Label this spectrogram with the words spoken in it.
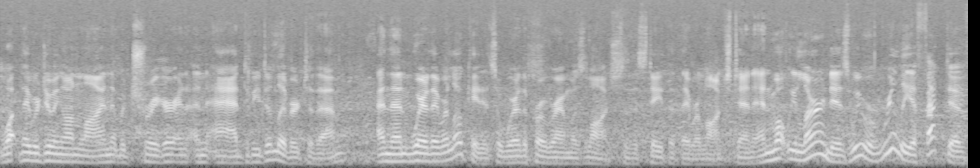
what they were doing online that would trigger an, an ad to be delivered to them, and then where they were located, so where the program was launched, so the state that they were launched in. And what we learned is we were really effective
